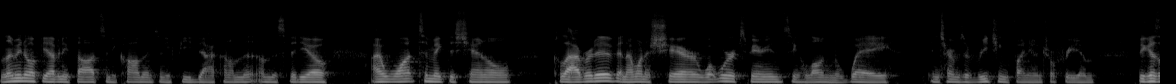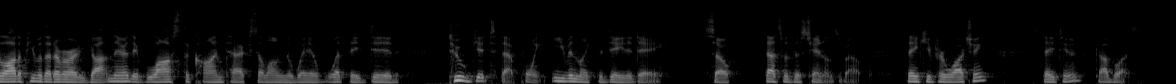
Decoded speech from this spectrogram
Let me know if you have any thoughts, any comments, any feedback on the, on this video. I want to make this channel collaborative and I want to share what we're experiencing along the way in terms of reaching financial freedom because a lot of people that have already gotten there, they've lost the context along the way of what they did to get to that point, even like the day to day. So that's what this channel is about. Thank you for watching. Stay tuned. God bless.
